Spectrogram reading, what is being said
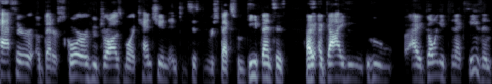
passer, a better scorer who draws more attention and consistent respects from defenses. A, a guy who, who, I, going into next season,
